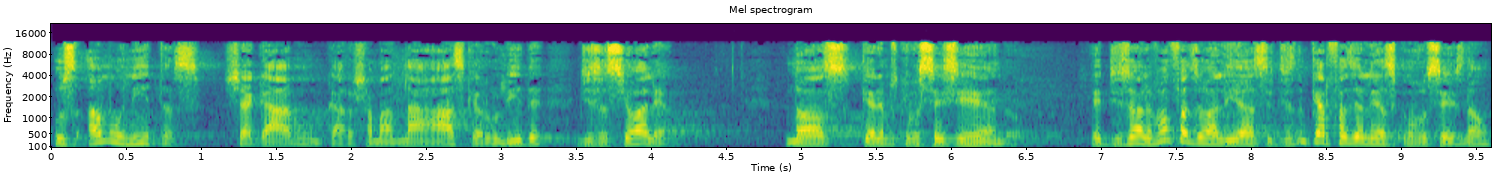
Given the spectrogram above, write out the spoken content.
os amonitas chegaram, um cara chamado Naas, que era o líder, disse assim: Olha, nós queremos que vocês se rendam. Ele diz: Olha, vamos fazer uma aliança. Ele diz: Não quero fazer aliança com vocês, não.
